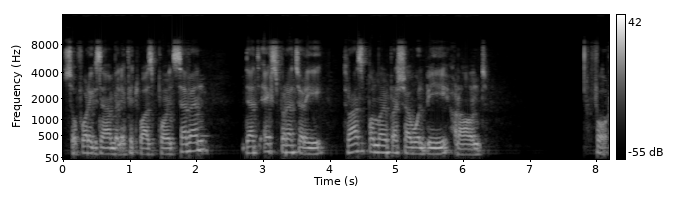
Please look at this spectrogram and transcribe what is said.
So for example, if it was 0.7, that expiratory transpulmonary pressure will be around 4.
